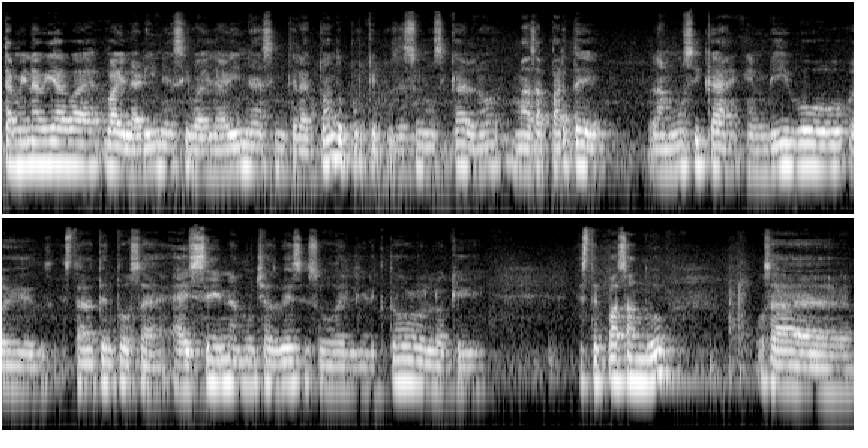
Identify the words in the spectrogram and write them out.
también había bailarines y bailarinas interactuando, porque pues es un musical, ¿no? Más aparte la música en vivo, eh, estar atentos a, a, escena muchas veces, o del director, o lo que esté pasando. O sea,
